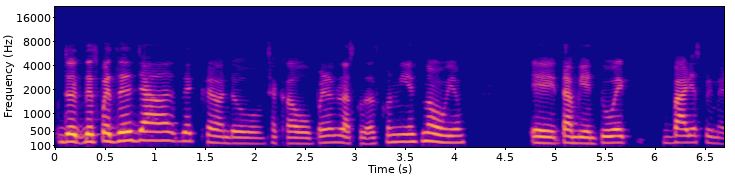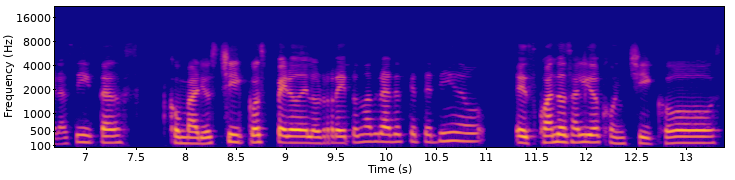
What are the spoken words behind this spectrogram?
después de ya, de cuando se acabó poniendo las cosas con mi exnovio, eh, también tuve varias primeras citas con varios chicos, pero de los retos más grandes que he tenido es cuando he salido con chicos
